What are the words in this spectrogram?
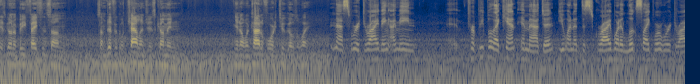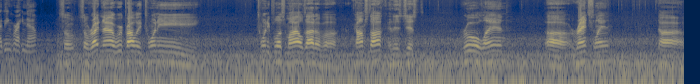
is going to be facing some some difficult challenges coming, you know, when Title 42 goes away. Ness, we're driving. I mean, for people that can't imagine, you want to describe what it looks like where we're driving right now? So, so right now we're probably 20, 20 plus miles out of uh, Comstock, and it's just rural land, uh, ranch land. Uh,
